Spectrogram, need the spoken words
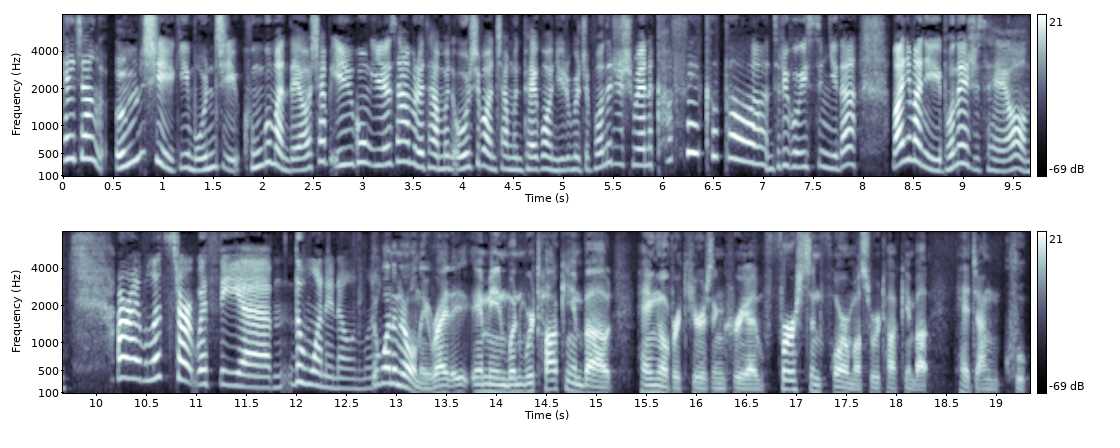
해장 음식이 뭔지 궁금한데요. 샵 1013으로 담은 50원, 장문 100원 유료문자 보내주시면 커피 쿠폰 드리고 있습니다. 많이 많이 보내주세요. Alright, well let's start with the, um, the one and only. The one and only, right? I I mean, when we're talking about hangover cures in Korea, first and foremost, we're talking about 해장국.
